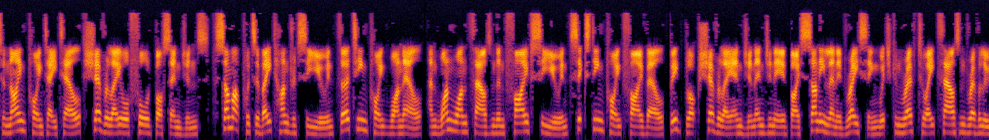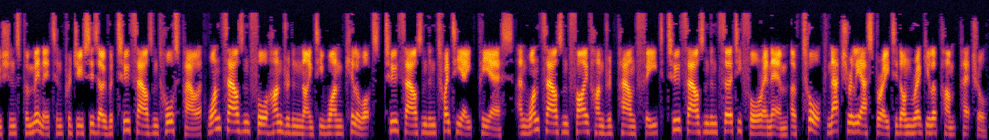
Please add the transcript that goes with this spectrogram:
to 9.8 L Chevrolet or Ford Boss engines, some upwards of 800 cu in 13.1 L, and one 1005 cu in 16.5 L big block Chevrolet engine engineered by Sonny Leonard Racing which can rev to 8,000 revolutions per minute and produces over 2,000 horsepower, 1,491 kilowatts, 2,028 PS, and 1,000 1,500 pound-feet 2,034 Nm of torque naturally aspirated on regular pump petrol.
